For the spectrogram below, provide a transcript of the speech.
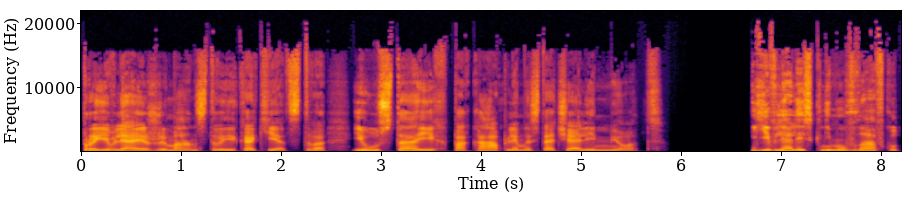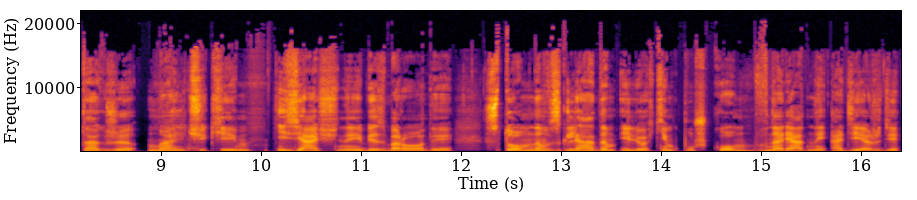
проявляя жеманство и кокетство, и уста их по каплям источали мед. Являлись к нему в лавку также мальчики, изящные, безбородые, с томным взглядом и легким пушком в нарядной одежде,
